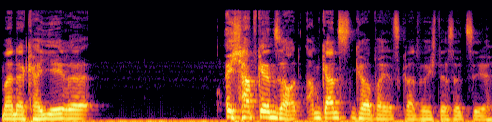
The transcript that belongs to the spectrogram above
meiner Karriere. Ich habe Gänsehaut am ganzen Körper jetzt gerade, wo ich das erzähle.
